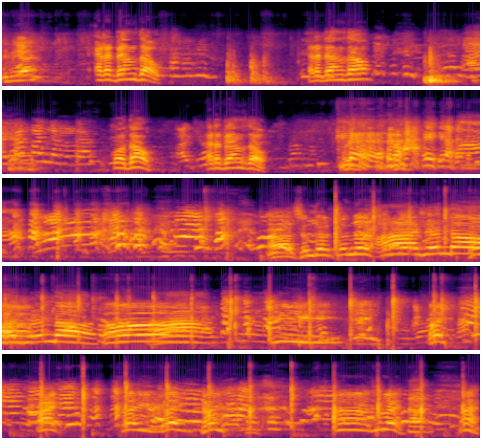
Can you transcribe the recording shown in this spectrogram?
দিবি না একটা ডান্স দাও একটা ডান্স দাও কো দাও একটা ডান্স দাও হ্যাঁ সুন্দর সুন্দর আহ, সুন্দর সুন্দর আহ, ই, এই, এই, এই, এই, এই। হ্যাঁ, জুড়ে। হ্যাঁ।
